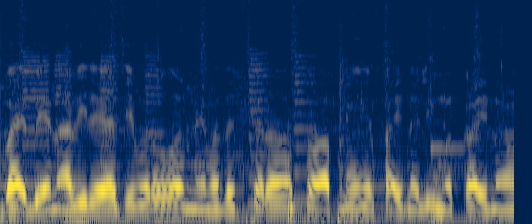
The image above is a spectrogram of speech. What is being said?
ભાઈ બહેન આવી રહ્યા છે, બરાબર? અમને મદદ કરવા તો આપણે ફાઇનલી મકાઈના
